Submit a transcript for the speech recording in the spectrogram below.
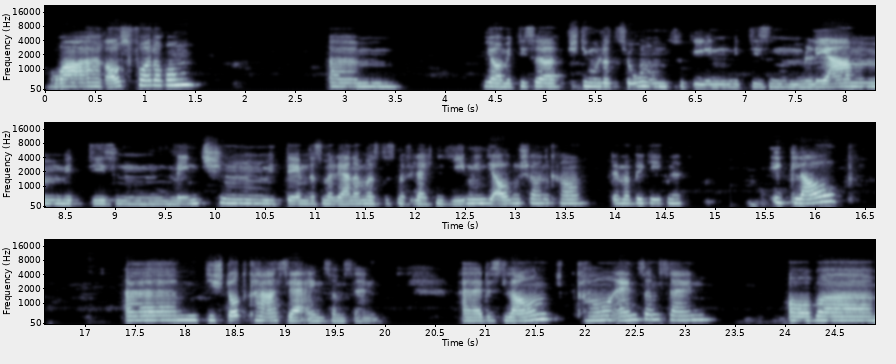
war eine Herausforderung, ähm, ja, mit dieser Stimulation umzugehen, mit diesem Lärm, mit diesen Menschen, mit dem, dass man lernen muss, dass man vielleicht nicht jedem in die Augen schauen kann, dem man begegnet. Ich glaube, ähm, die Stadt kann sehr einsam sein. Äh, das Land kann einsam sein, aber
